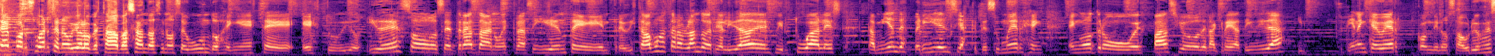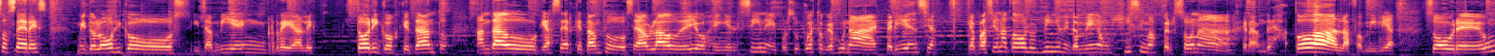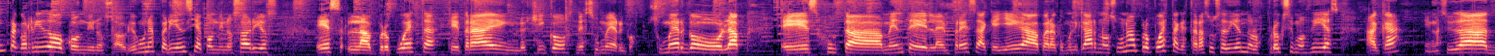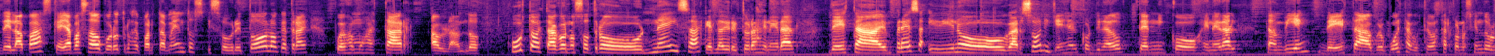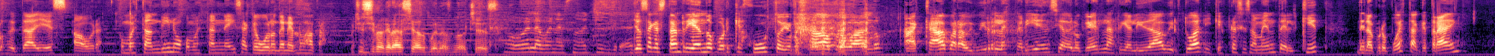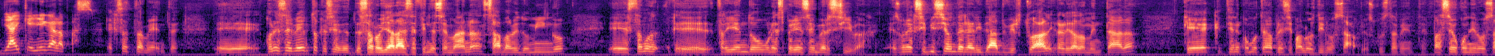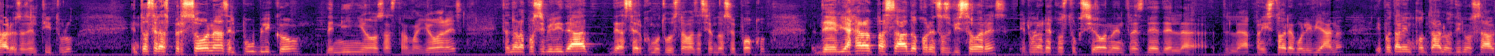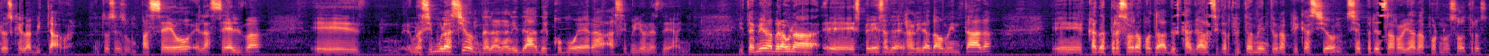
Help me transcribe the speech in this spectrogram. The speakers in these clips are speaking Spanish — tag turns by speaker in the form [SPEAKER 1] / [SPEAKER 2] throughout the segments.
[SPEAKER 1] Usted por suerte no vio lo que estaba pasando hace unos segundos en este estudio y de eso se trata nuestra siguiente entrevista. Vamos a estar hablando de realidades virtuales, también de experiencias que te sumergen en otro espacio de la creatividad y que tienen que ver con dinosaurios, esos seres mitológicos y también reales históricos que tanto han dado que hacer, que tanto se ha hablado de ellos en el cine y por supuesto que es una experiencia que apasiona a todos los niños y también a muchísimas personas grandes, a toda la familia, sobre un recorrido con dinosaurios, una experiencia con dinosaurios es la propuesta que traen los chicos de Sumergo, Sumergo Lab es justamente la empresa que llega para comunicarnos una propuesta que estará sucediendo los próximos días acá en la ciudad de La Paz, que haya pasado por otros departamentos y sobre todo lo que trae, pues vamos a estar hablando. Justo está con nosotros Neisa, que es la directora general de esta empresa, y Dino Garzoni, quien es el coordinador técnico general también de esta propuesta que usted va a estar conociendo los detalles ahora. ¿Cómo están Dino? ¿Cómo están Neisa? Qué bueno tenerlos acá.
[SPEAKER 2] Muchísimas gracias, buenas noches.
[SPEAKER 3] Hola, buenas noches, gracias.
[SPEAKER 1] Yo sé que se están riendo porque justo yo me estaba probando acá para vivir la experiencia de lo que es la realidad virtual y que es precisamente el kit de la propuesta que traen ya y que llega a La Paz.
[SPEAKER 2] Exactamente. Eh, con ese evento que se desarrollará este fin de semana, sábado y domingo, eh, estamos eh, trayendo una experiencia inmersiva. Es una exhibición de realidad virtual y realidad aumentada que, tiene como tema principal los dinosaurios, justamente. Paseo con dinosaurios es el título. Entonces las personas, el público, de niños hasta mayores, tendrán la posibilidad de hacer como tú estabas haciendo hace poco, de viajar al pasado con esos visores en una reconstrucción en 3D de la, de la prehistoria boliviana y poder encontrar los dinosaurios que la habitaban. Entonces un paseo en la selva, eh, una simulación de la realidad de cómo era hace millones de años. Y también habrá una eh, experiencia de realidad aumentada eh, cada persona podrá descargarse gratuitamente una aplicación, siempre desarrollada por nosotros,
